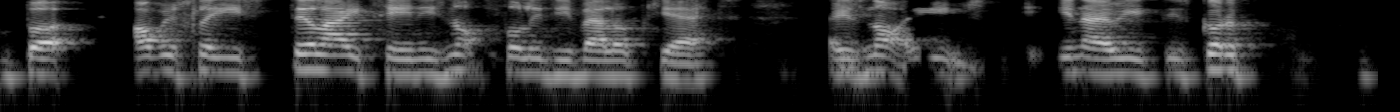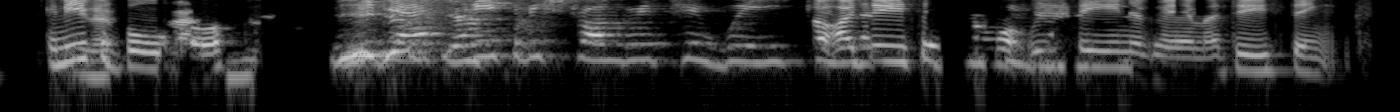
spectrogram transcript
but obviously he's still 18. He's not fully developed yet. He's not, he's, you know, he, he's got a. He needs You know, to ball he Yeah, does, yeah. he needs to be stronger. He's too weak. But I do think from what we've seen of him, I do think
